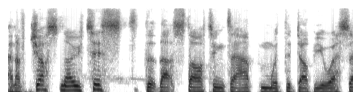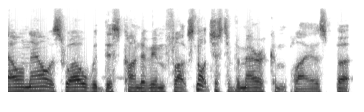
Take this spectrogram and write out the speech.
And I've just noticed that that's starting to happen with the WSL now as well, with this kind of influx, not just of American players, but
